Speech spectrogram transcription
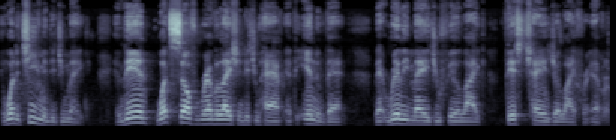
And what achievement did you make? And then, what self revelation did you have at the end of that that really made you feel like this changed your life forever?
